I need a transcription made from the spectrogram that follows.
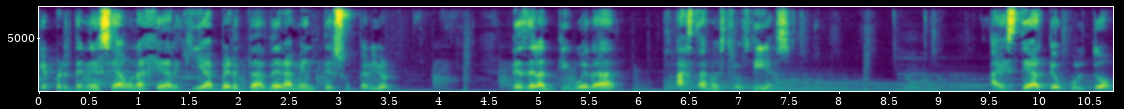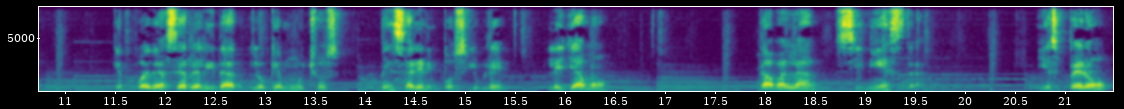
que pertenece a una jerarquía verdaderamente superior, desde la antigüedad hasta nuestros días. A este arte oculto que puede hacer realidad lo que muchos pensarían imposible, le llamo cábala siniestra. Y espero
